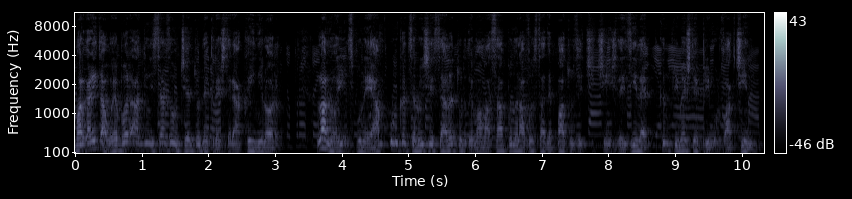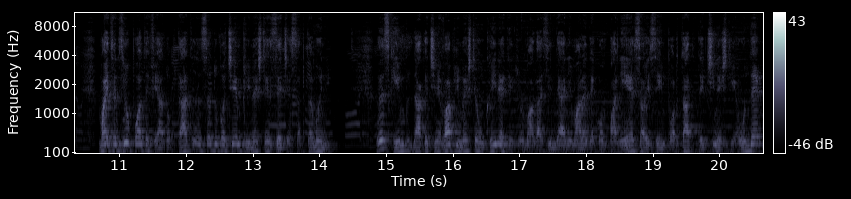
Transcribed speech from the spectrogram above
Margarita Weber administrează un centru de creștere a câinilor. La noi, spune ea, un cățeluș este alături de mama sa până la vârsta de 45 de zile, când primește primul vaccin. Mai târziu poate fi adoptat, însă după ce împlinește 10 săptămâni. În schimb, dacă cineva primește un câine dintr-un magazin de animale de companie sau este importat de cine știe unde,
